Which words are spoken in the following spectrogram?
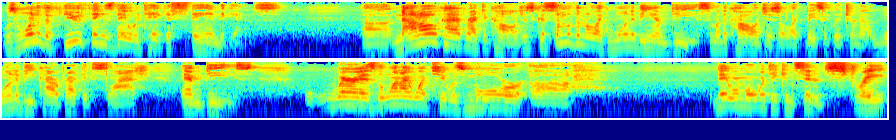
was one of the few things they would take a stand against. Uh, not all chiropractic colleges, because some of them are like wannabe MDs. Some of the colleges are like basically turned out wannabe chiropractic slash MDs. Whereas the one I went to was more, uh, they were more what they considered straight,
